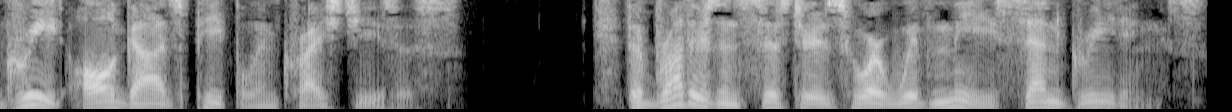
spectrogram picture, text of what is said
Greet all god's people in Christ Jesus. The brothers and sisters who are with me send greetings.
